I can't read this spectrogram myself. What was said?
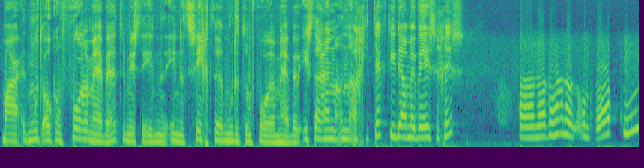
maar het moet ook een vorm hebben. Tenminste in, in het zicht moet het een vorm hebben. Is daar een, een architect die daarmee bezig is? Uh, nou, we hebben een ontwerpteam.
